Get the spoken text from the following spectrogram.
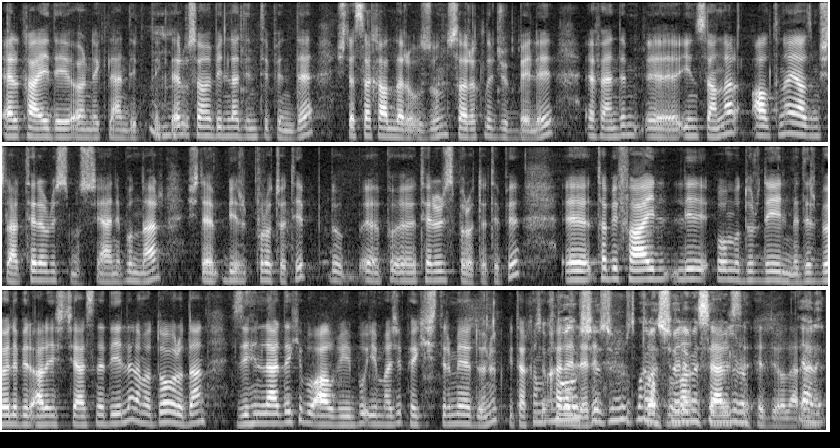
El-Kaide'yi örneklendirdikleri Usama Bin Laden tipinde işte sakalları uzun, sarıklı cübbeli efendim e, insanlar altına yazmışlar terörismus. Yani bunlar işte bir prototip, bu, e, e, terörist prototipi. E, tabii faili o mudur değil midir? Böyle bir arayış içerisinde değiller ama doğrudan zihinlerdeki bu algıyı, bu imajı pekiştirmeye dönük bir takım Şimdi kareleri topluma servis ölürüm. ediyorlar. Yani evet.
